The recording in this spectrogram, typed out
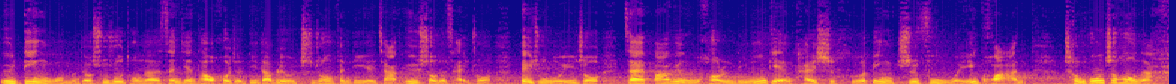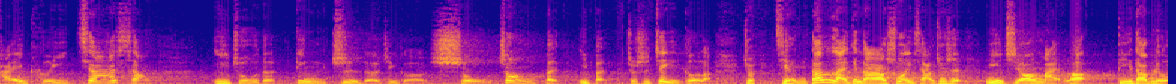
预定我们的舒舒彤的三件套或者 DW 持妆粉底液加预售的彩妆，备注罗一舟，在八月五号零点开始合并支付尾款，成功之后呢，还可以加享。一周的定制的这个手账本一本，就是这一个了。就简单来跟大家说一下，就是你只要买了 DW。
